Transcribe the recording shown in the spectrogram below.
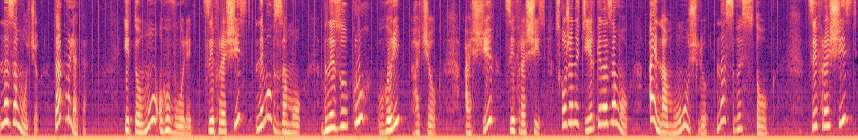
на замочок. Так, малята? І тому говорять, цифра 6 немов замок, внизу круг, вгорі гачок. А ще цифра 6 схожа не тільки на замок, а й на мушлю, на свисток. Цифра 6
